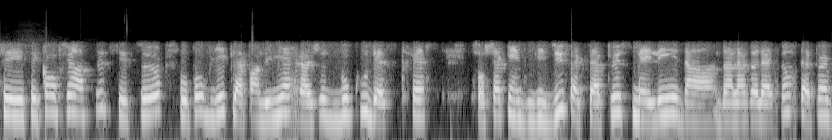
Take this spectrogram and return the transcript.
c'est compréhensible, c'est sûr. Il faut pas oublier que la pandémie rajoute beaucoup de stress sur chaque individu, fait que ça peut se mêler dans, dans la relation, ça peut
